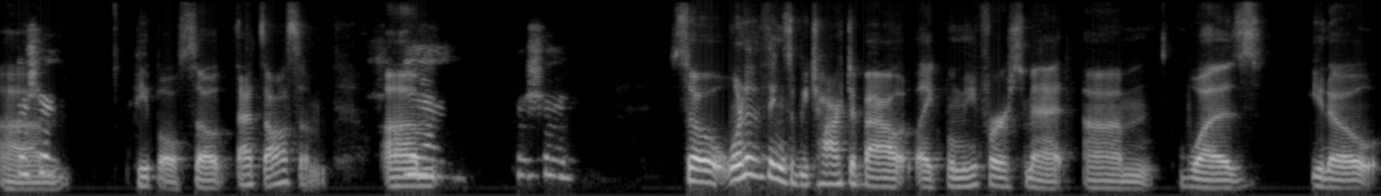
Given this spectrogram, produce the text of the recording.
um, sure. people so that's awesome um, yeah for sure so one of the things that we talked about like when we first met um, was you know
